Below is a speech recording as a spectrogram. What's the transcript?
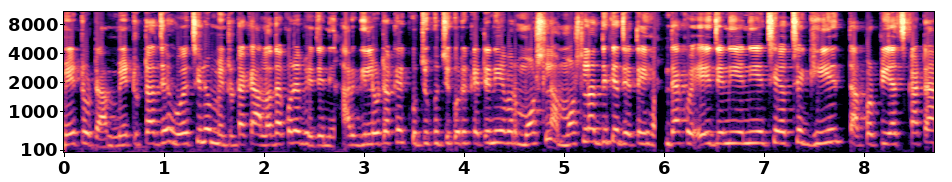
মেটোটা মেটোটা যে হয়েছিল মেটোটাকে আলাদা করে ভেজে নিই আর গিলোটাকে কুচি কুচি করে কেটে নিয়ে এবার মশলা, মশলার দিকে যেতেই হয় দেখো, এই যে নিয়ে নিয়েছি হচ্ছে ঘি, তারপর পেঁয়াজ কাটা,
